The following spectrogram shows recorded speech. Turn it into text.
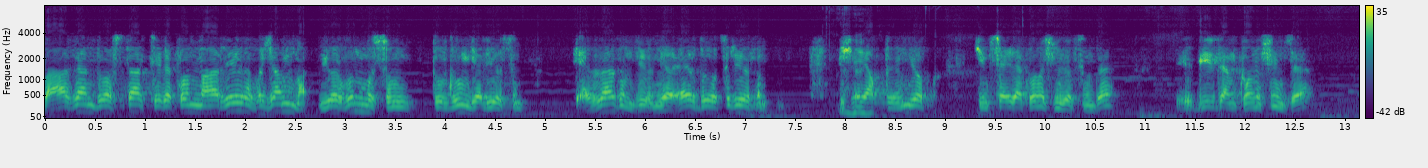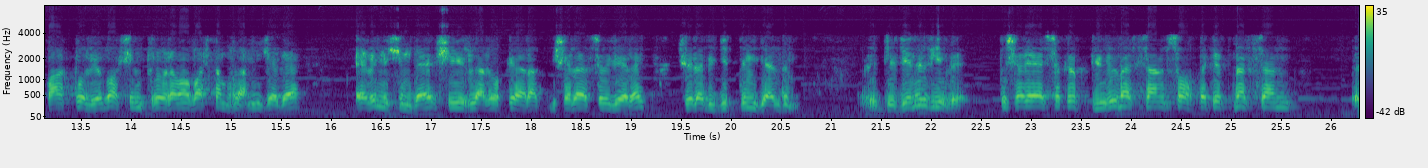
Bazen dostlar telefonla arıyor. Hocam yorgun musun? Durgun geliyorsun. Evladım diyorum ya evde oturuyorum. Bir şey yaptığım yok. Kimseyle konuşmuyorsun da. E, Birden konuşunca farklı oluyor. Bak şimdi programa başlamadan önce de evin içinde şiirler okuyarak bir şeyler söyleyerek şöyle bir gittim geldim. E, Dediğiniz gibi dışarıya çıkıp yürümezsen, sohbet etmezsen e,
